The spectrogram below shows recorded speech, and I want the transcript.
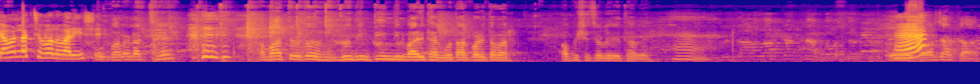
কেমন লাগছে বলো বাড়ি এসে? ভালো লাগছে। মাত্র তো দুদিন তিন দিন বাড়ি থাকব তারপরে তো আবার অফিসে চলে যেতে হবে। হ্যাঁ। হ্যাঁ? দরজার কাঠ।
